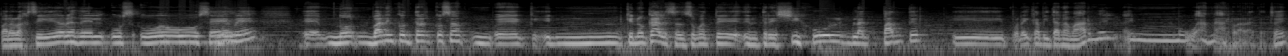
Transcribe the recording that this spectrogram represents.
Para los seguidores del UCM, eh, no, van a encontrar cosas mm, eh, que, mm, que no calzan. Suponte entre She-Hulk, Black Panther y por ahí Capitana Marvel. Hay weas más raras, ¿cachai?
